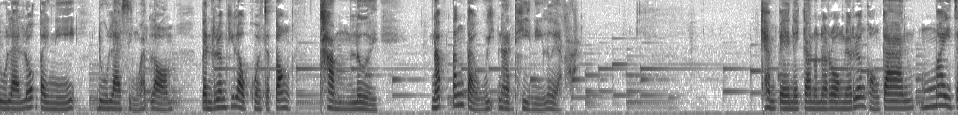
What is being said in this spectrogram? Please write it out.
ดูแลโลกใบนี้ ดูแลสิ่งแวดล้อม เป็นเรื่องที่เราควรจะต้องทำเลย นับตั้งแต่วินาทีนี้เลยอะค่ะ แคมเปญในการรณรงค์ในเรื่องของการไม่แจ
